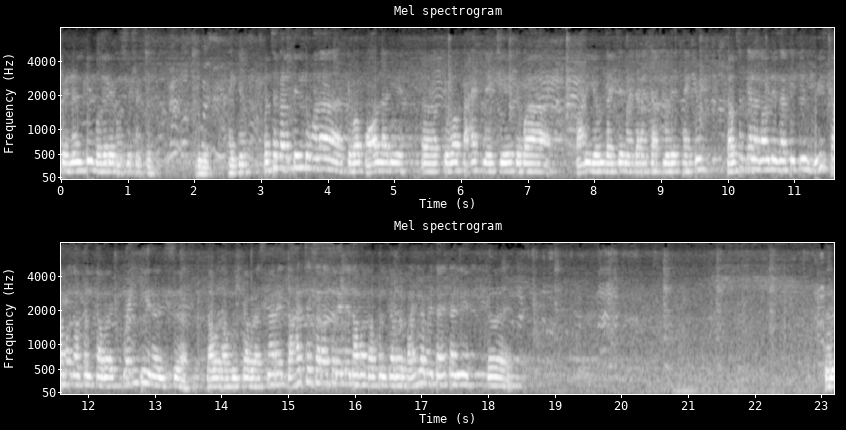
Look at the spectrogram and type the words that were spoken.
पेनल्टी वगैरे बसू शकते. थँक्यू कसं कळतील तुम्हाला केव्हा बॉल आणि केव्हा बॅट न्यायची आहे केव्हा पाणी घेऊन जायचे मैदानाच्या आतमध्ये. थँक्यू धावसंख्या लगावली जाते. की वीस धावा धावफलकावर ट्वेंटी रन्स धावा धावफलकावर असणार आहे दहाच्या सरासरीने धावा धावफलकावर पाहायला मिळत आहेत आणि तर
